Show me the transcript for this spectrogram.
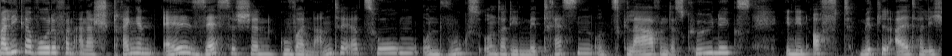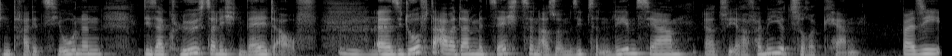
Malika wurde von einer strengen elsässischen Gouvernante erzogen und wuchs unter den Mätressen und Sklaven des Königs in den oft mittelalterlichen Traditionen dieser klösterlichen Welt auf. Äh, sie durfte aber dann mit 16, also im 17. Lebensjahr, äh, zu ihrer Familie zurückkehren. Weil sie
